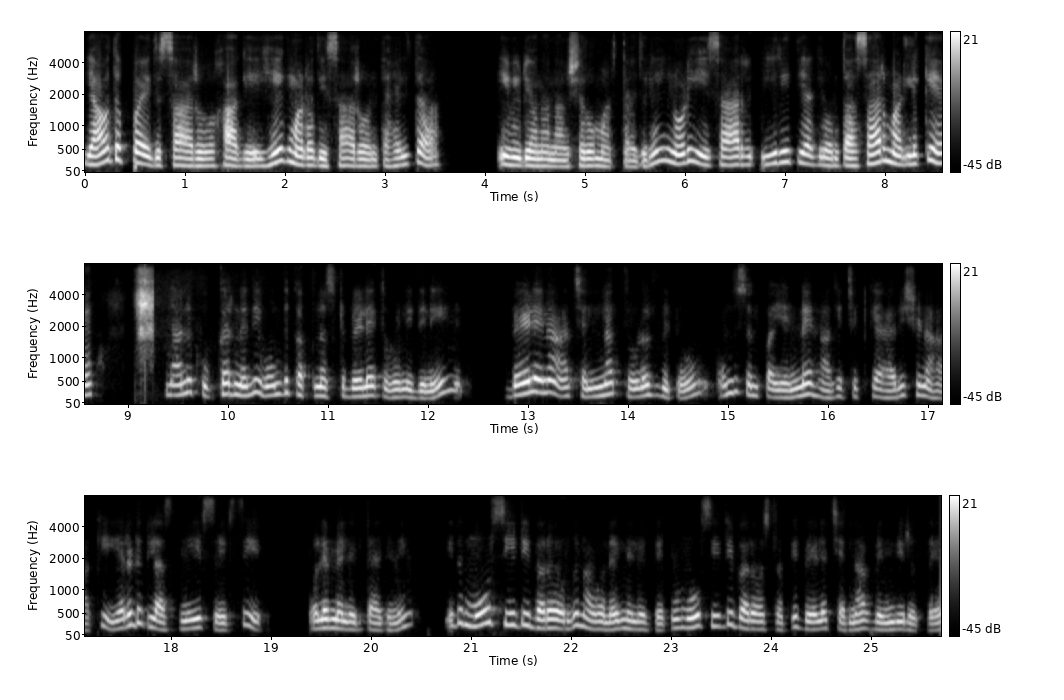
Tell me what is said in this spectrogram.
ಯಾವುದಪ್ಪ ಇದು ಸಾರು, ಹಾಗೆ ಹೇಗೆ ಮಾಡೋದು ಈ ಸಾರು ಅಂತ ಹೇಳ್ತಾ ಈ ವಿಡಿಯೋನ ನಾನು ಶುರು ಮಾಡ್ತಾ ಇದ್ದೀನಿ. ನೋಡಿ, ಈ ಸಾರ್, ಈ ರೀತಿಯಾಗಿರುವಂತಹ ಸಾರು ಮಾಡ್ಲಿಕ್ಕೆ ನಾನು ಕುಕ್ಕರ್ನಲ್ಲಿ ಒಂದು ಕಪ್ನಷ್ಟು ಬೇಳೆ ತಗೊಂಡಿದ್ದೀನಿ. ಬೇಳೆನ ಚೆನ್ನಾಗಿ ತೊಳೆದ್ಬಿಟ್ಟು ಒಂದು ಸ್ವಲ್ಪ ಎಣ್ಣೆ ಹಾಗೆ ಚಿಟಿಕೆ ಅರಿಶಿಣ ಹಾಕಿ ಎರಡು ಗ್ಲಾಸ್ ನೀರ್ ಸೇರಿಸಿ ಒಲೆ ಮೇಲೆ ಇಡ್ತಾ ಇದ್ದೀನಿ. ಇದು ಮೂರ್ ಸೀಟಿ ಬರೋವರೆಗೂ ನಾವು ಒಲೆ ಮೇಲೆ ಇಡ್ಬೇಕು. ಮೂರ್ ಸೀಟಿ ಬರೋ ಅಷ್ಟೊತ್ತಿಗೆ ಬೇಳೆ ಚೆನ್ನಾಗಿ ಬೆಂದಿರುತ್ತೆ.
